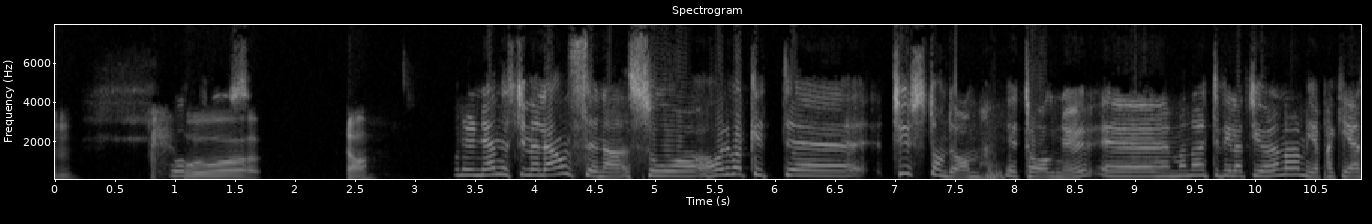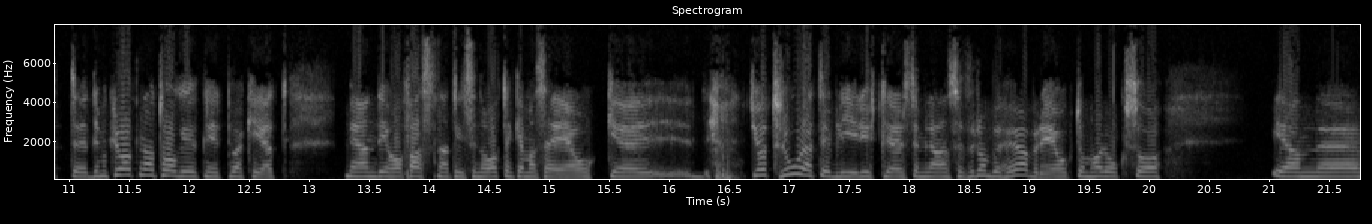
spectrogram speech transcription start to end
Mm. Och, ja. Och när du nämner stimulanserna så har det varit lite eh, tyst om dem ett tag nu. Eh, man har inte velat göra några mer paket. Eh, Demokraterna har tagit ett nytt paket men det har fastnat i senaten kan man säga och eh, jag tror att det blir ytterligare stimulanser för de behöver det och de har också en eh,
